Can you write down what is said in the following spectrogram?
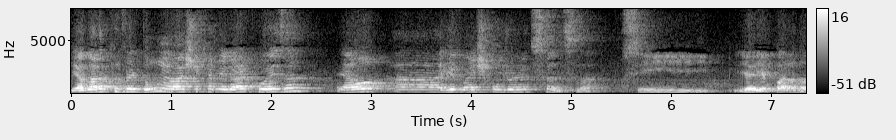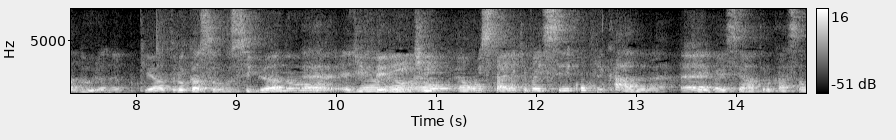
E agora para o Verdun, eu acho que a melhor coisa é a revanche com o Júnior dos Santos, né? Sim, e aí é parada dura, né? Porque a trocação do cigano é, é diferente. É, é, um, é um style que vai ser complicado, né? É. Porque vai ser uma trocação.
